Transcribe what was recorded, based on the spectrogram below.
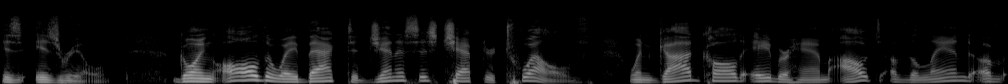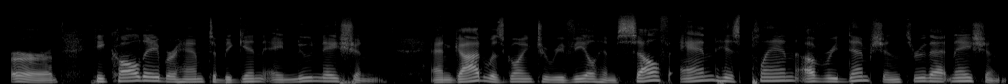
is Israel. Going all the way back to Genesis chapter 12, when God called Abraham out of the land of Ur, he called Abraham to begin a new nation and God was going to reveal himself and his plan of redemption through that nation.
